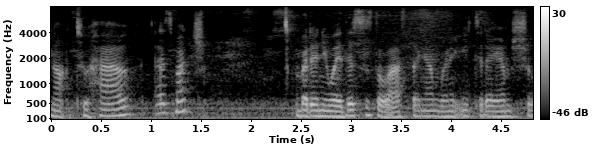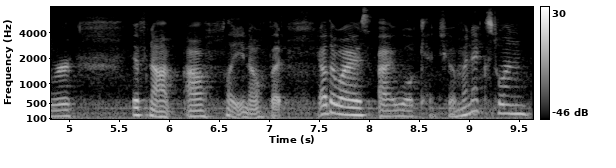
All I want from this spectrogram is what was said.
not to have as much. But anyway, this is the last thing I'm going to eat today, I'm sure. If not, I'll let you know. But otherwise, I will catch you on my next one.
